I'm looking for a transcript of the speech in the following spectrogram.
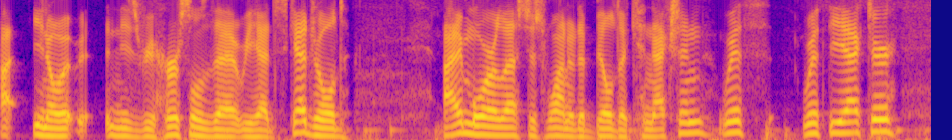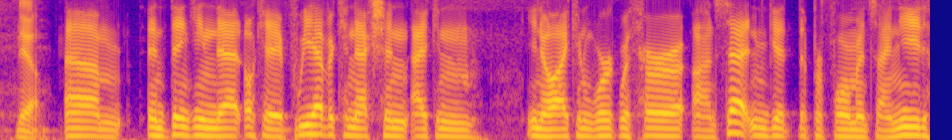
I, you know, in these rehearsals that we had scheduled, I more or less just wanted to build a connection with with the actor, Yeah. um, and thinking that okay, if we have a connection, I can, you know, I can work with her on set and get the performance I need.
